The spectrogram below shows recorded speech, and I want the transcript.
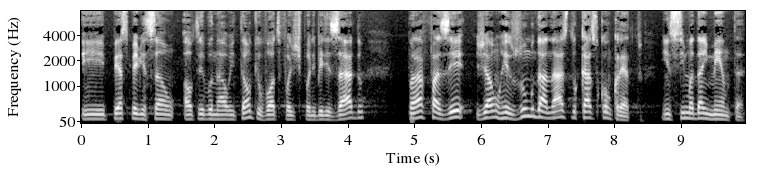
e peço permissão ao tribunal, então, que o voto foi disponibilizado para fazer já um resumo da análise do caso concreto, em cima da emenda.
